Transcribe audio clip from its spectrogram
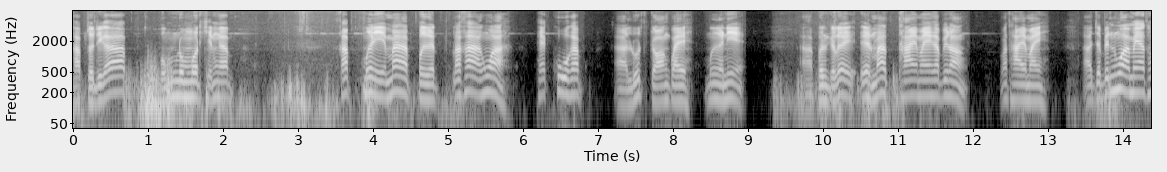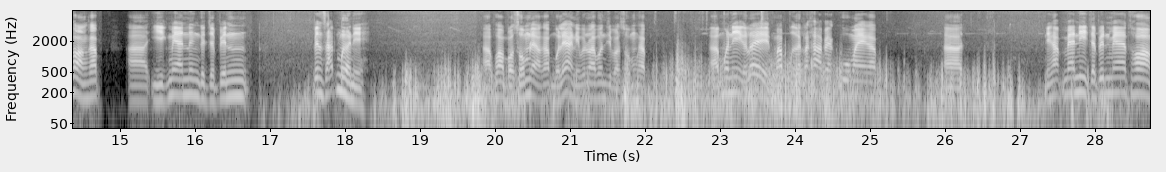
ครับสวัสดีครับ ผมนุ่มรถเข็นครับ ครับเมื่อนี้มาเปิดราคาหัวแพ็คคู่ครับอ่ารุดจองไปเมื่อนี้อ่าเพิ่นก็เลยเอิ้นมาทายไหมครับพี่น้องมาทายไหมอาจจะเป็นหัวแม่ท้องครับอ่าอีกแม่หนึงก็จะเป็นเป็นสัตว์มือนี่อ่าพร้อมผสมแล้วครับเมือแรกนี่เป็นว่าเพิ่นสิผสมครับอ่าเมื่อนี้ก็เลยมาเปิดราคาแพ็คคู่ไหมครับอ่านี่ครับแม่นี่จะเป็นแม่ท้อง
